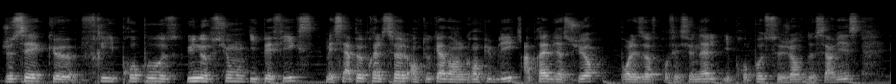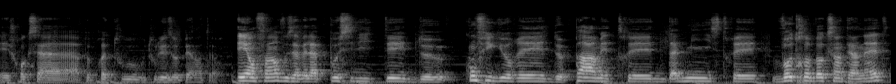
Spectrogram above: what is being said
Je sais que Free propose une option IP fixe, mais c'est à peu près le seul, en tout cas dans le grand public. Après, bien sûr, pour les offres professionnelles, ils proposent ce genre de service et je crois que c'est à, peu près tous les opérateurs. Et enfin, vous avez la possibilité de configurer, de paramétrer, d'administrer votre box internet,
